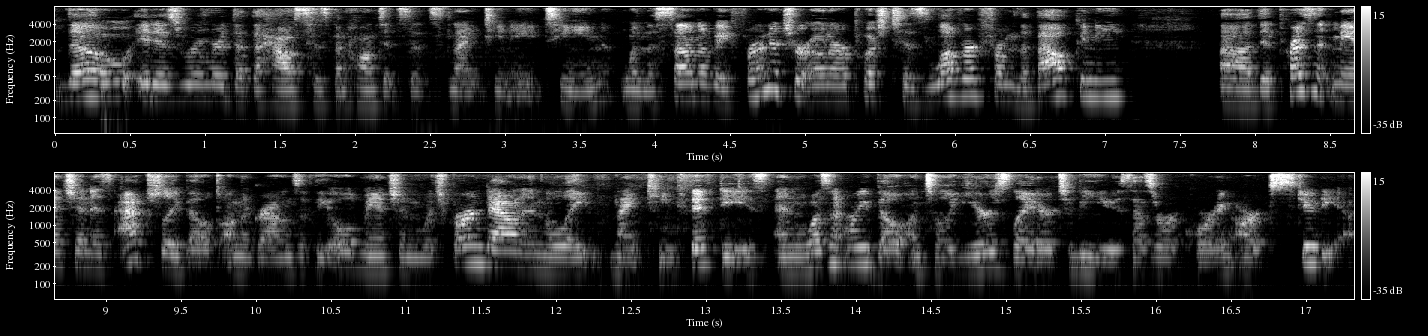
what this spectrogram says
Though it is rumored that the house has been haunted since 1918, when the son of a furniture owner pushed his lover from the balcony. Uh, the present mansion is actually built on the grounds of the old mansion, which burned down in the late 1950s and wasn't rebuilt until years later to be used as a recording arts studio.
